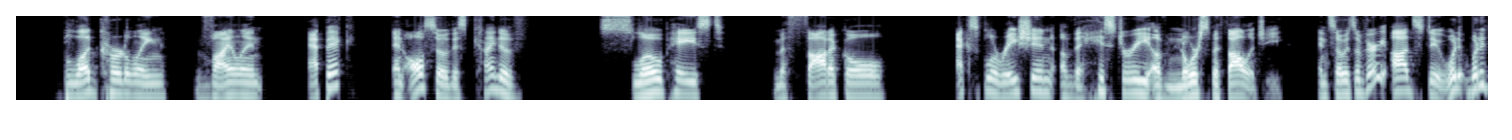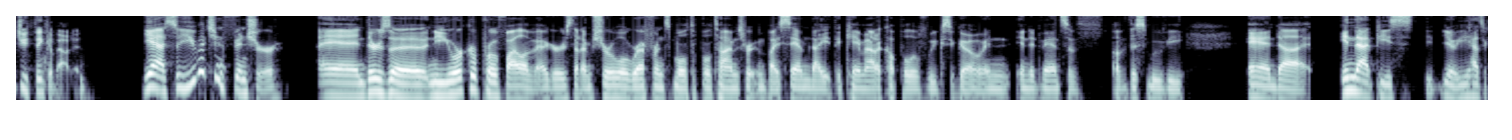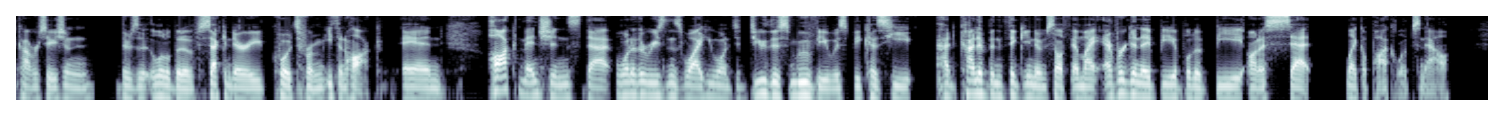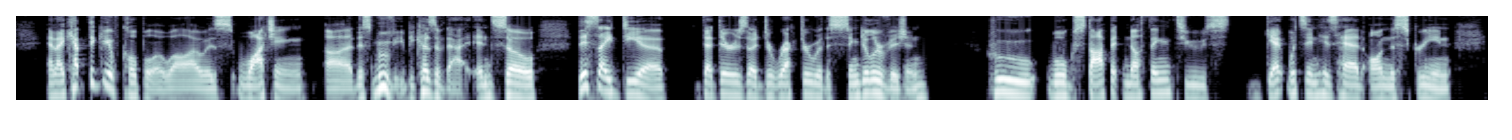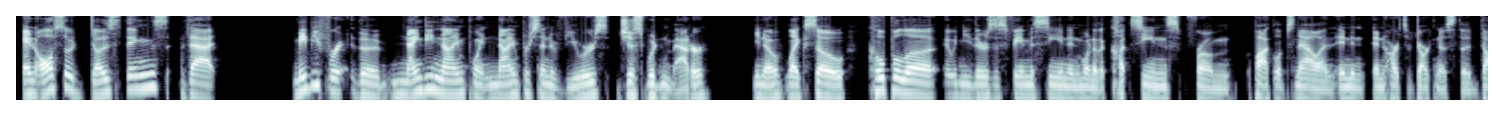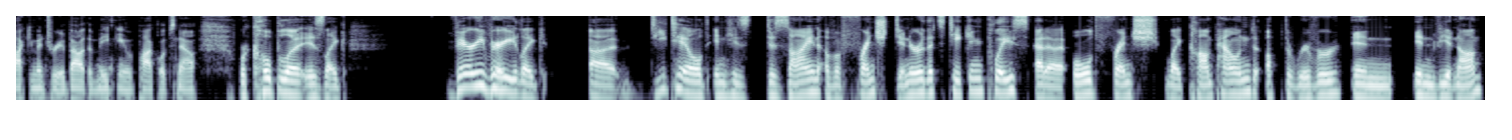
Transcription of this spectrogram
blood-curdling, violent epic and also this kind of slow-paced, methodical exploration of the history of Norse mythology. And so it's a very odd stew. What what did you think about it? Yeah, so you mentioned Fincher, and there's a New Yorker profile of Eggers that I'm sure we'll reference multiple times, written by Sam Knight, that came out a couple of weeks ago in in advance of of this movie. And uh, in that piece, you know, he has a conversation. There's a little bit of secondary quotes from Ethan Hawke, and Hawke mentions that one of the reasons why he wanted to do this movie was because he had kind of been thinking to himself, "Am I ever going to be able to be on a set like Apocalypse Now?" And I kept thinking of Coppola while I was watching uh, this movie because of that. And so, this idea that there's a director with a singular vision who will stop at nothing to get what's in his head on the screen and also does things that maybe for the 99.9% of viewers just wouldn't matter you know? Like so coppola when you, there's this famous scene in one of the cut scenes from apocalypse now and in, in hearts of darkness the documentary about the making of apocalypse now where coppola is like very very like uh detailed in his design of a french dinner that's taking place at an old french like compound up the river in in vietnam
